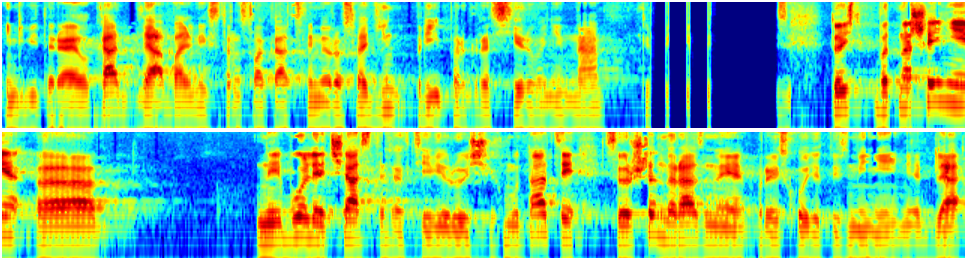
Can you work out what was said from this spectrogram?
ингибиторы АЛК для больных с транслокациями РОС1 при прогрессировании на то есть в отношении а, наиболее частых активирующих мутаций совершенно разные происходят изменения. Для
